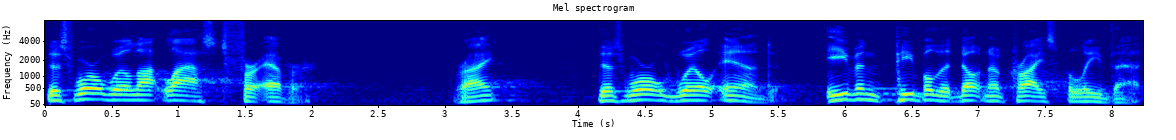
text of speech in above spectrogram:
This world will not last forever, right? This world will end. Even people that don't know Christ believe that.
